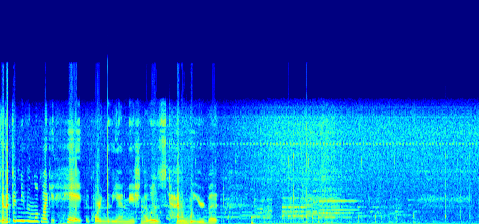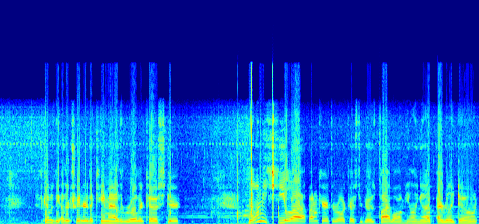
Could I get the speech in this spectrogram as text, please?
And that didn't even look like it hit according to the animation. That was kind of weird, but that was the other trainer that came out of the roller coaster. Now let me heal up. I don't care if the roller coaster goes by while I'm healing up. I really don't.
